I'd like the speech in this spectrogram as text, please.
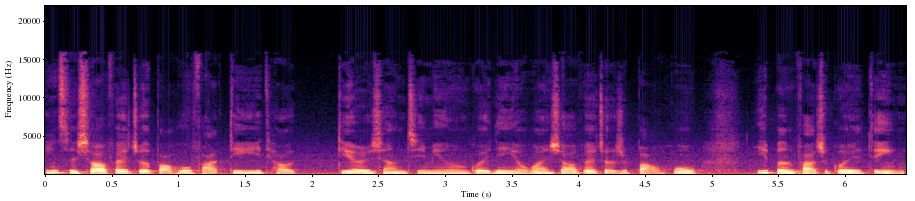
因此，消费者保护法第一条第二项及明文规定有关消费者之保护，依本法之规定，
